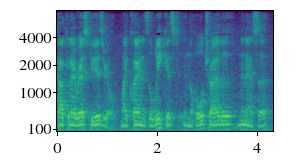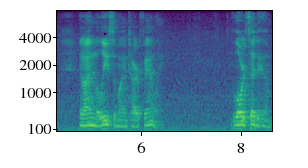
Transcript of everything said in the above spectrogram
How can I rescue Israel? My clan is the weakest in the whole tribe of Manasseh, and I am the least of my entire family. The Lord said to him,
